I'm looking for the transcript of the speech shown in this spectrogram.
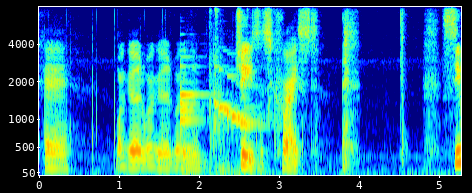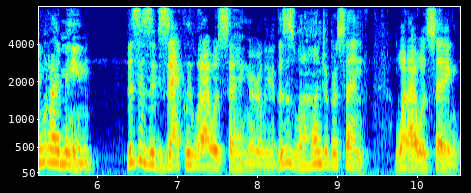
Okay. We're good, we're good, we're good. Jesus Christ. See what I mean? This is exactly what I was saying earlier. This is 100% what I was saying.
